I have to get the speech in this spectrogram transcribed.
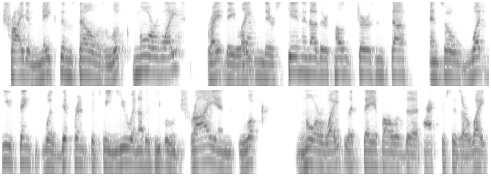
try to make themselves look more white, right? They lighten yeah. their skin in other cultures and stuff. And so, what do you think was different between you and other people who try and look more white? Let's say if all of the actresses are white.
